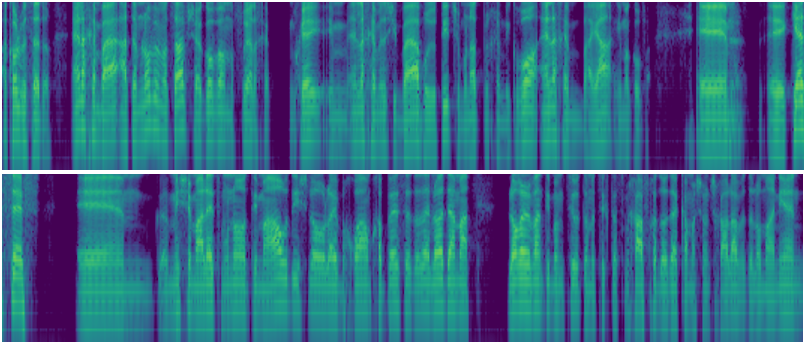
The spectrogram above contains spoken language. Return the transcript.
הכל בסדר. אין לכם בעיה, אתם לא במצב שהגובה מפריע לכם, אוקיי? אם אין לכם איזושהי בעיה בריאותית שמונעת מכם לקבוע, אין לכם בעיה עם הגובה. אמ, כן. אה, כסף, אמ, מי שמעלה תמונות עם האאודי שלו, אולי בחורה מחפשת, לא יודע מה, לא רלוונטי במציאות, אתה מציג את עצמך, אף אחד לא יודע כמה השעון שלך עליו, וזה לא מעניין,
